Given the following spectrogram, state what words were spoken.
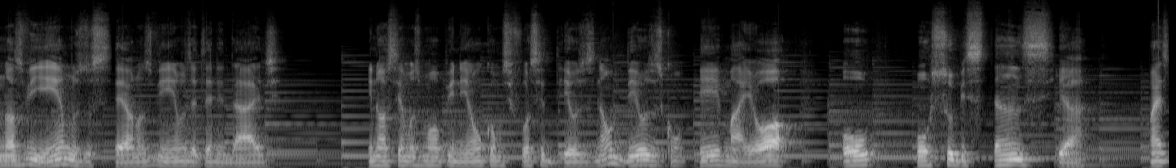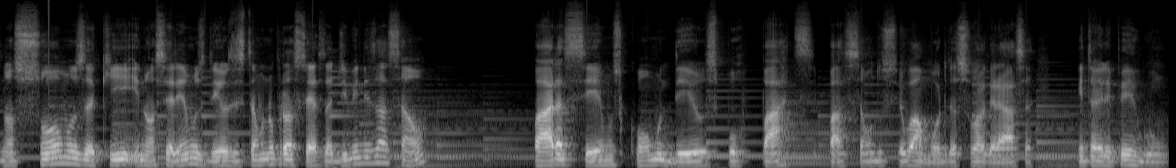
Nós viemos do céu, nós viemos da eternidade e nós temos uma opinião como se fosse deuses, não deuses com E maior ou por substância mas nós somos aqui e nós seremos Deus, estamos no processo da divinização para sermos como Deus por participação do seu amor e da sua graça. Então ele pergunta.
